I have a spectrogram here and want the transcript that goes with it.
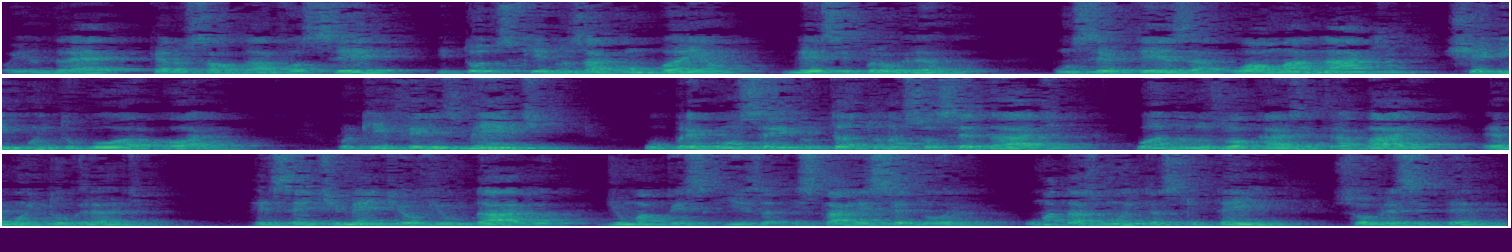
Oi, André, quero saudar você e todos que nos acompanham nesse programa. Com certeza o almanac chega em muito boa hora, porque infelizmente o preconceito tanto na sociedade quanto nos locais de trabalho é muito grande. Recentemente eu vi um dado de uma pesquisa estarrecedora, uma das muitas que tem sobre esse tema,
